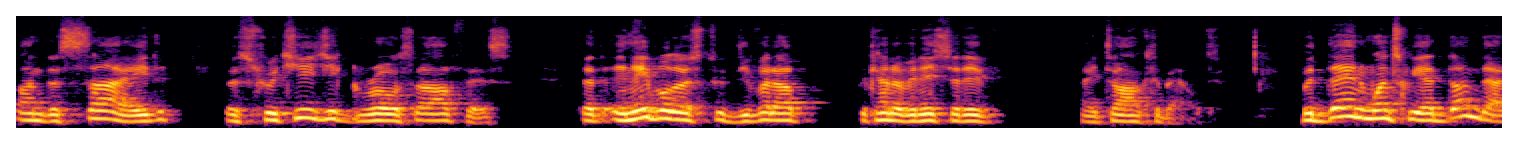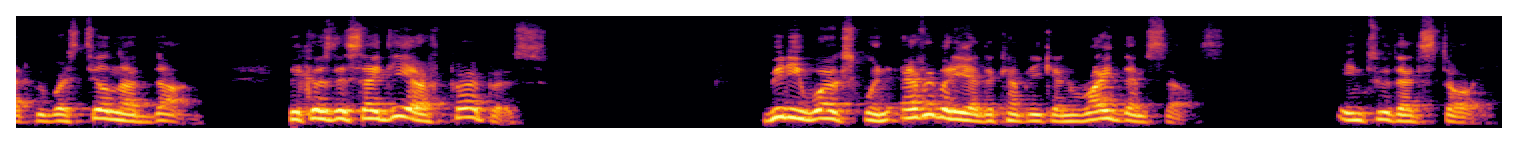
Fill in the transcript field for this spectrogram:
on the side a strategic growth office that enabled us to develop the kind of initiative I talked about. But then once we had done that, we were still not done because this idea of purpose really works when everybody at the company can write themselves into that story.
